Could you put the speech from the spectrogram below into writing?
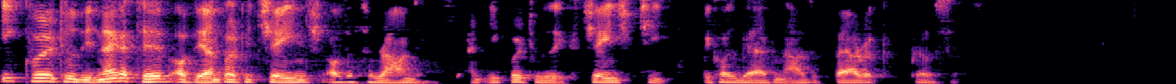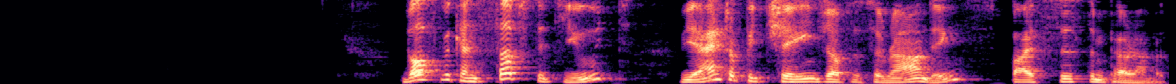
equal to the negative of the enthalpy change of the surroundings and equal to the exchange T because we have an isobaric process. Thus we can substitute the entropy change of the surroundings by system parameters.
